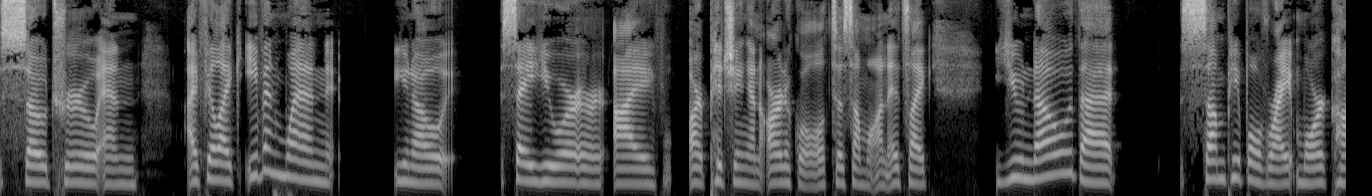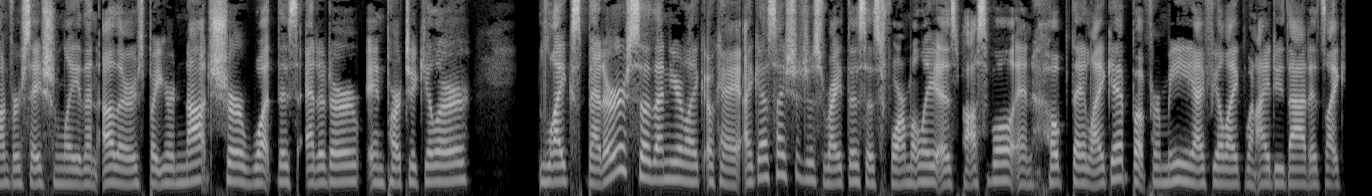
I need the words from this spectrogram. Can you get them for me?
so true. And I feel like even when, you know, say you or I are pitching an article to someone, it's like, you know that some people write more conversationally than others, but you're not sure what this editor in particular likes better. So then you're like, okay, I guess I should just write this as formally as possible and hope they like it. But for me, I feel like when I do that, it's like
